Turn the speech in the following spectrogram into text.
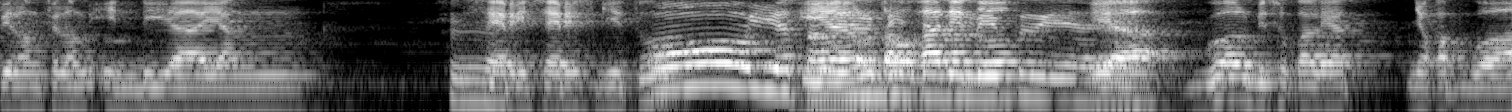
film-film India yang seri-series gitu. Oh iya tahu iya yang tahu kan itu? itu ya. iya gue lebih suka lihat nyokap gue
